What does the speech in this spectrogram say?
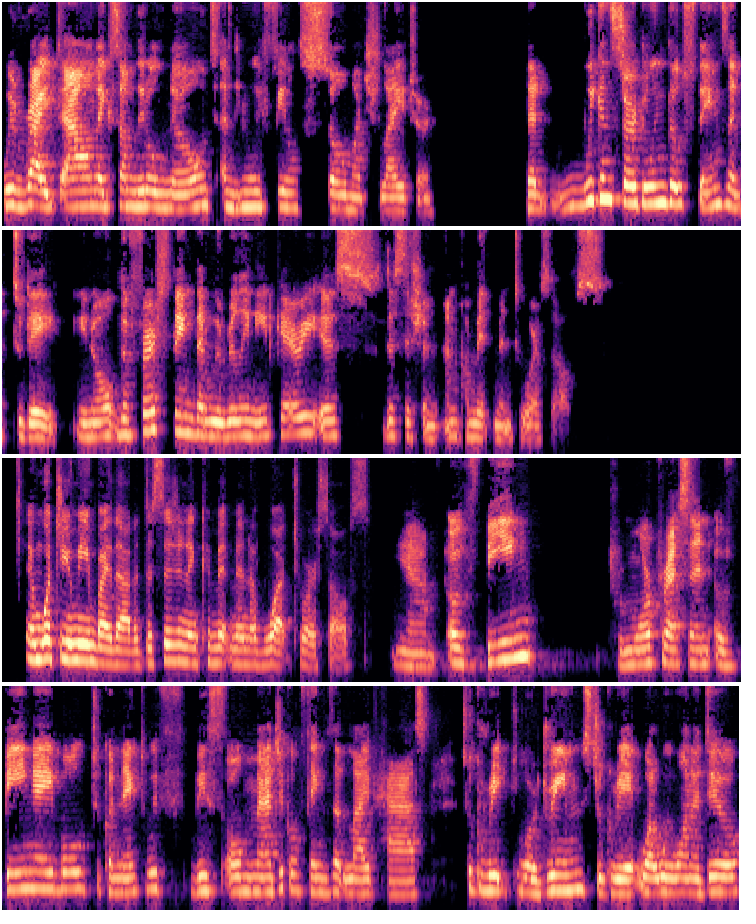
we write down like some little notes and then we feel so much lighter that we can start doing those things like today you know? The first thing that we really need carrie is decision and commitment to ourselves. And what do you mean by that? A decision and commitment of what to ourselves? Yeah of being more present of being able to connect with these all magical things that life has to create to our dreams to create what we want to do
